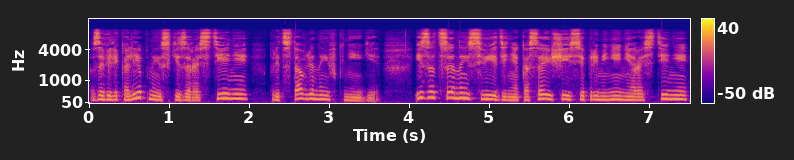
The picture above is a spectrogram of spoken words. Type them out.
за великолепные эскизы растений, представленные в книге, и за ценные сведения, касающиеся применения растений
